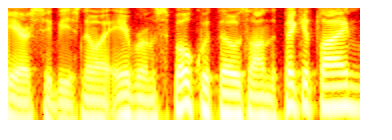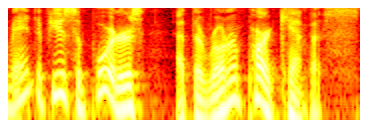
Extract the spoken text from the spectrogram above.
KRCB's Noah Abrams spoke with those on the picket line and a few supporters at the Rohnert Park campus.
